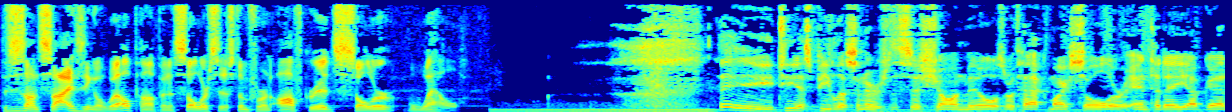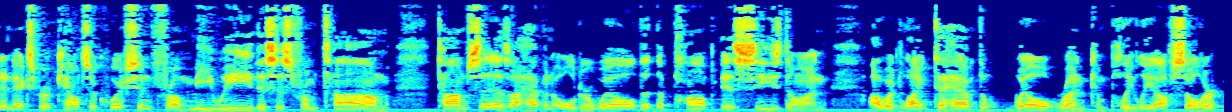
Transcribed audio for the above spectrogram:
This is on sizing a well pump in a solar system for an off grid solar well. Hey, TSP listeners, this is Sean Mills with Hack My Solar, and today I've got an expert council question from MeWe. This is from Tom. Tom says, I have an older well that the pump is seized on. I would like to have the well run completely off solar.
